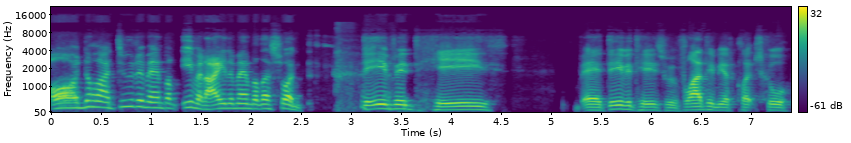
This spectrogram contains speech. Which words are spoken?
oh no, I do remember. Even I remember this one. David Hayes, uh, David Hayes with Vladimir Klitschko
